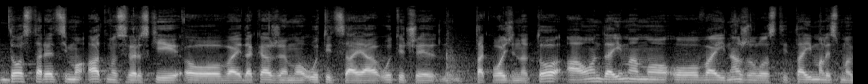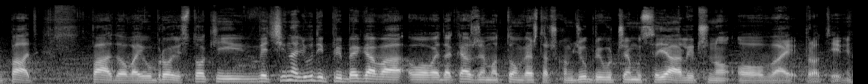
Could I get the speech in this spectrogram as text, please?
dosta recimo atmosferski, ovaj, da kažemo, uticaja utiče takođe na to, a onda imamo, ovaj, nažalost, i ta imali smo pad pad ovaj u broju stoke i većina ljudi pribegava ovaj da kažemo tom veštačkom đubrivu čemu se ja lično ovaj protivim.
